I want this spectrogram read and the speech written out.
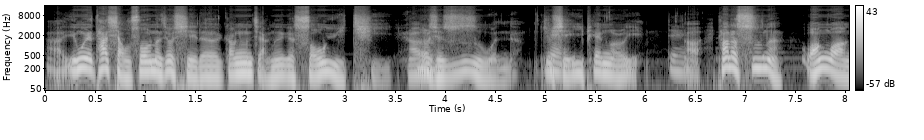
啊，因为他小说呢就写的刚刚讲那个手语体啊，而且是日文的，就写一篇而已。对啊，他的诗呢。往往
